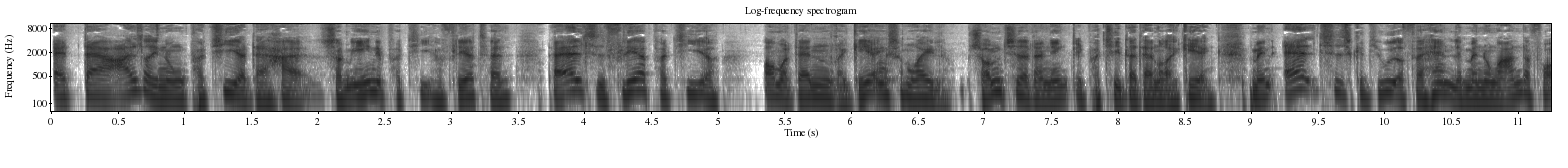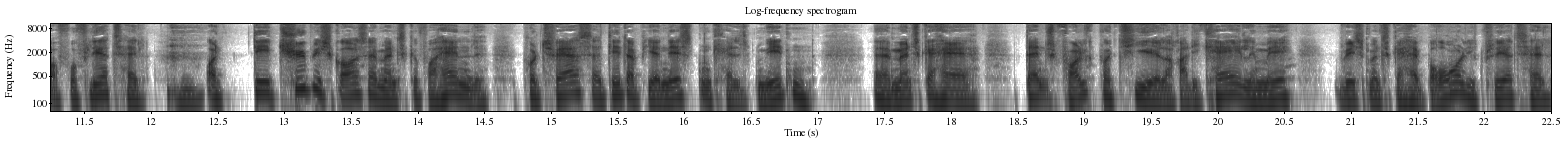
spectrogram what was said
at der er aldrig nogen partier, der har, som ene parti har flertal. Der er altid flere partier om at danne en regering som regel. Samtidig er der en enkelt parti, der danner regering. Men altid skal de ud og forhandle med nogle andre for at få flertal. Mm. Og det er typisk også, at man skal forhandle på tværs af det, der bliver næsten kaldt midten. Øh, Man skal have Dansk Folkeparti eller Radikale med, hvis man skal have borgerligt flertal.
